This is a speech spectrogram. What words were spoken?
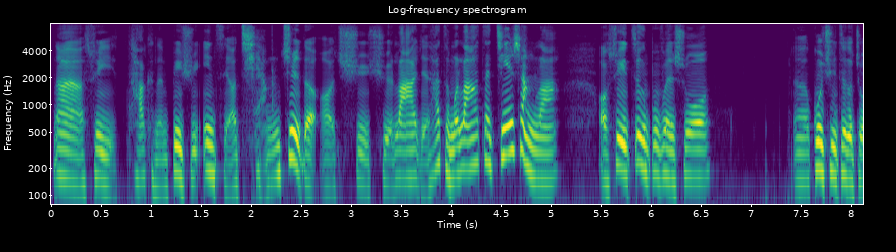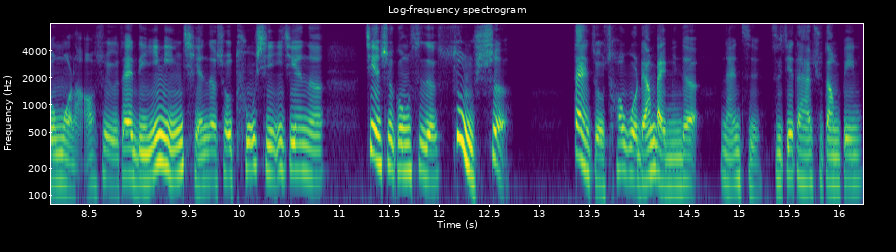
那所以他可能必须因此要强制的啊、去去拉人，他怎么拉？在街上拉哦，所以这个部分说，呃过去这个周末了啊、哦，所以在黎明前的时候突袭一间呢建设公司的宿舍，带走超过两百名的男子，直接带他去当兵。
